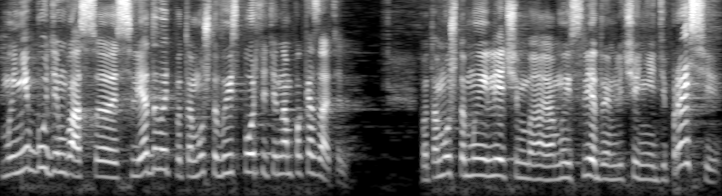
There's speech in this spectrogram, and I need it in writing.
Мы не будем вас э, исследовать, потому что вы испортите нам показатели. Потому что мы лечим, э, мы исследуем лечение депрессии,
